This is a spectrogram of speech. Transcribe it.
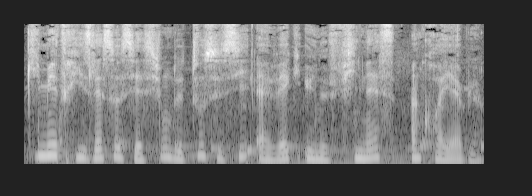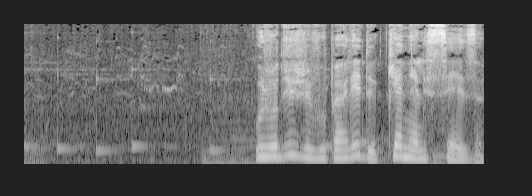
qui maîtrisent l'association de tout ceci avec une finesse incroyable. Aujourd'hui, je vais vous parler de Canal 16.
